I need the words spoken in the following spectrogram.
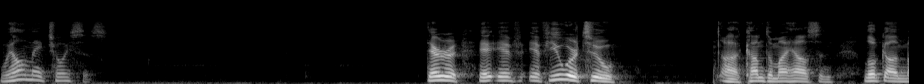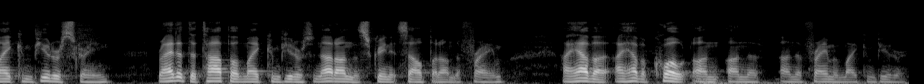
We all make choices. There, if, if you were to uh, come to my house and look on my computer screen, right at the top of my computer, so not on the screen itself, but on the frame. I have a I have a quote on, on the on the frame of my computer,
